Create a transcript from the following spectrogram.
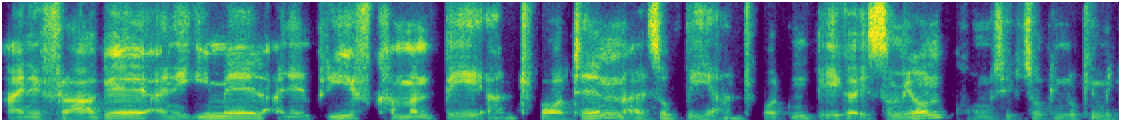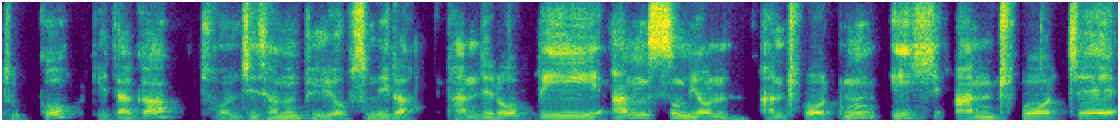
Eine Frage, eine E-Mail, einen Brief kann man beantworten. Also beantworten. B가 있으면 공식적인 느낌이 듣고 게다가 전치사는 필요 없습니다. 반대로 be 안 쓰면 antworten. Ich antworte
